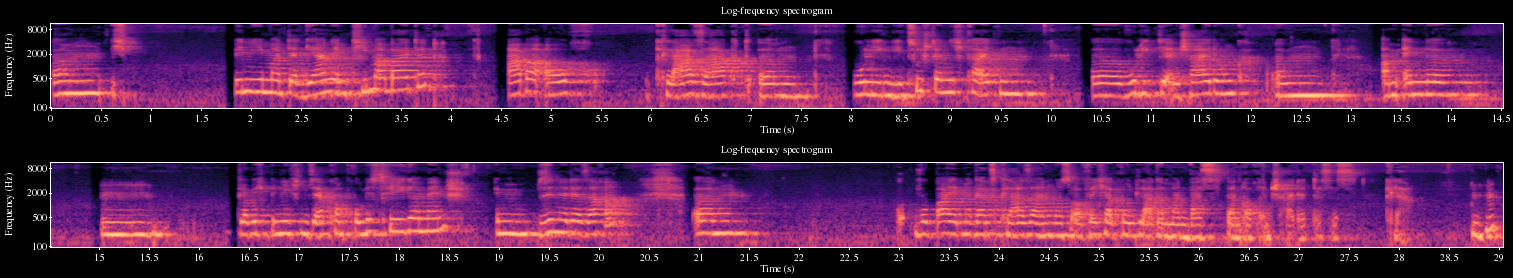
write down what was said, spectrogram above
Ähm, ich bin jemand, der gerne im Team arbeitet, aber auch klar sagt, ähm, wo liegen die Zuständigkeiten, äh, wo liegt die Entscheidung. Ähm, am Ende, mm, glaube ich, bin ich ein sehr kompromissfähiger Mensch im Sinne der Sache. Ähm, wobei immer ganz klar sein muss, auf welcher Grundlage man was dann auch entscheidet. Das ist klar. Mhm.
